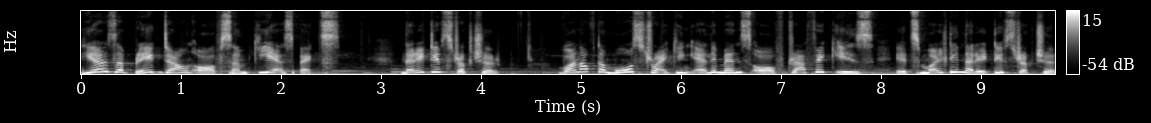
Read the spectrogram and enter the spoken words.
Here's a breakdown of some key aspects. Narrative structure one of the most striking elements of Traffic is its multi narrative structure,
